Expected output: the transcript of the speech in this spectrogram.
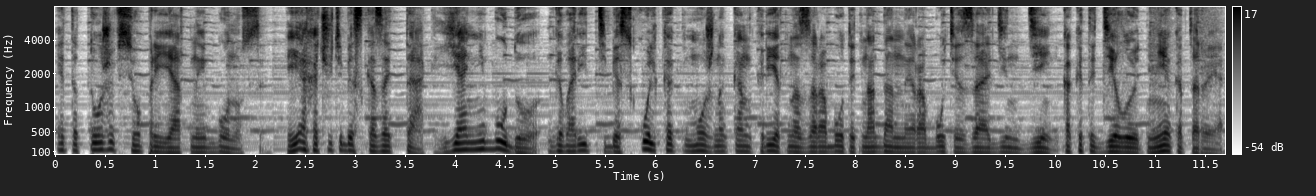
Это тоже все приятные бонусы. Я хочу тебе сказать так, я не буду говорить тебе, сколько можно конкретно заработать на данной работе за один день, как это делают некоторые,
